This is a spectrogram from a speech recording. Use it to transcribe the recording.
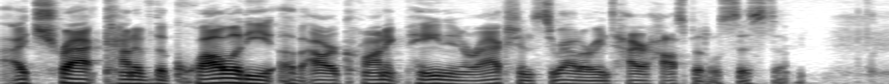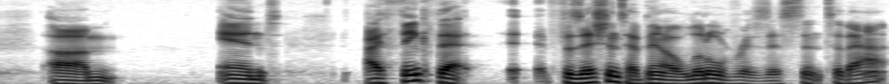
I track kind of the quality of our chronic pain interactions throughout our entire hospital system. Um, and I think that physicians have been a little resistant to that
